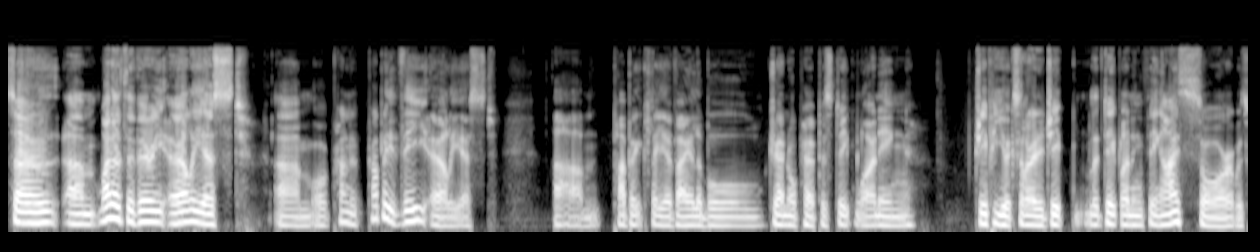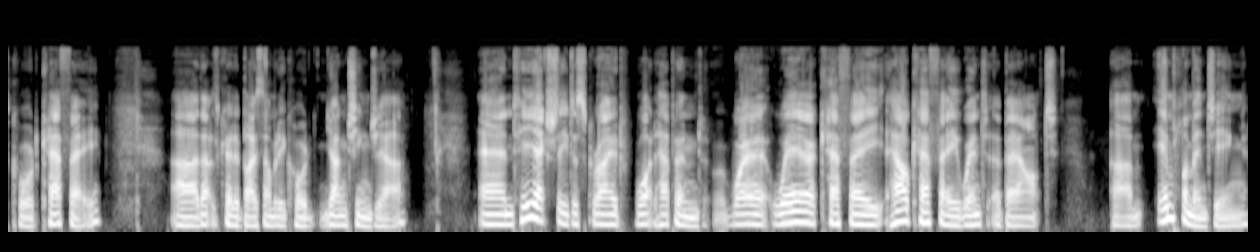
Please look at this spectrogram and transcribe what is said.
So um, one of the very earliest, um, or probably the earliest um, publicly available general purpose deep learning, GPU accelerated deep, deep learning thing I saw, it was called Caffe. Uh, that was created by somebody called Yangqing Jia. And he actually described what happened, where, where Caffe, how Caffe went about um, implementing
